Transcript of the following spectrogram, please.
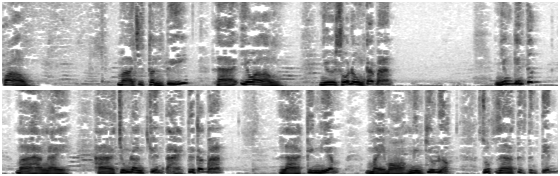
hoa hồng mà chỉ thuần túy là yêu hoa hồng như số đông các bạn. Những kiến thức mà hàng ngày Hà Trung đang truyền tải tới các bạn là kinh nghiệm mày mò nghiên cứu được rút ra từ từng tiễn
